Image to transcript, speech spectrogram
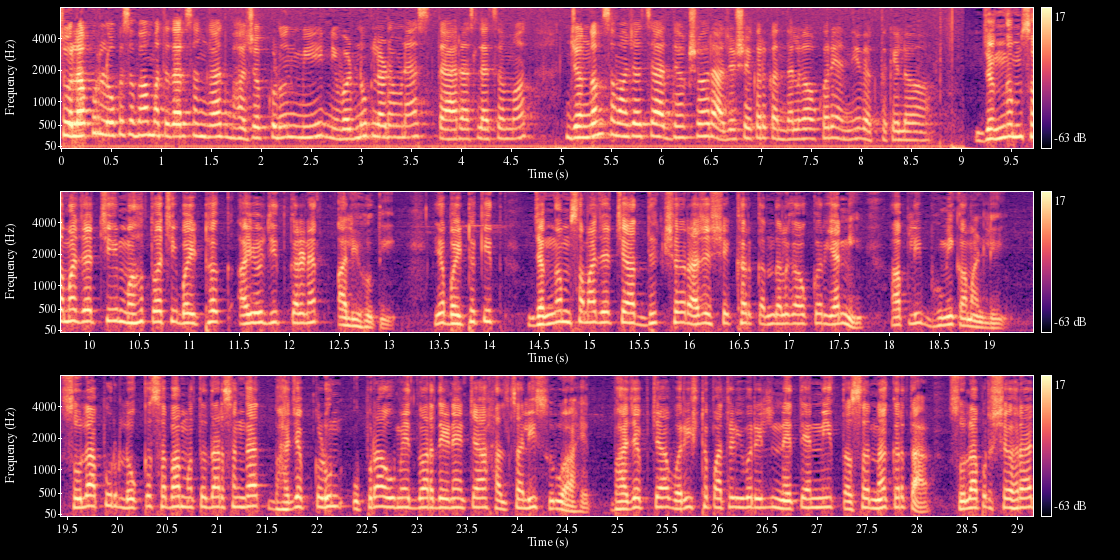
सोलापूर लोकसभा मतदारसंघात भाजपकडून मी निवडणूक लढवण्यास तयार असल्याचं मत जंगम समाजाचे अध्यक्ष राजशेखर कंदलगावकर यांनी व्यक्त केलं. जंगम समाजाची महत्वाची बैठक आयोजित करण्यात आली होती. या बैठकीत जंगम समाजाचे अध्यक्ष राजशेखर कंदलगावकर यांनी आपली भूमिका मांडली. सोलापूर लोकसभा मतदारसंघात भाजपकडून उपरा उमेदवार देण्याच्या हालचाली सुरू आहेत. भाजपच्या वरिष्ठ पातळीवरील नेत्यांनी तसं न करता सोलापूर शहरात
